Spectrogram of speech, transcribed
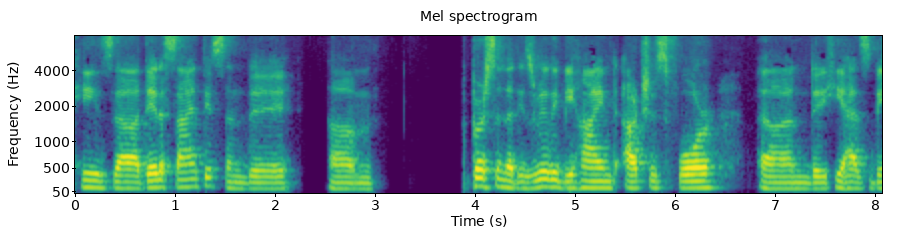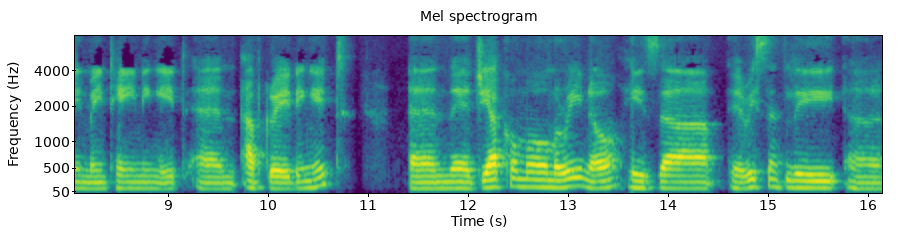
he's a data scientist and the um, person that is really behind ARCHS4, and he has been maintaining it and upgrading it. And uh, Giacomo Marino, he's uh, a recently uh,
